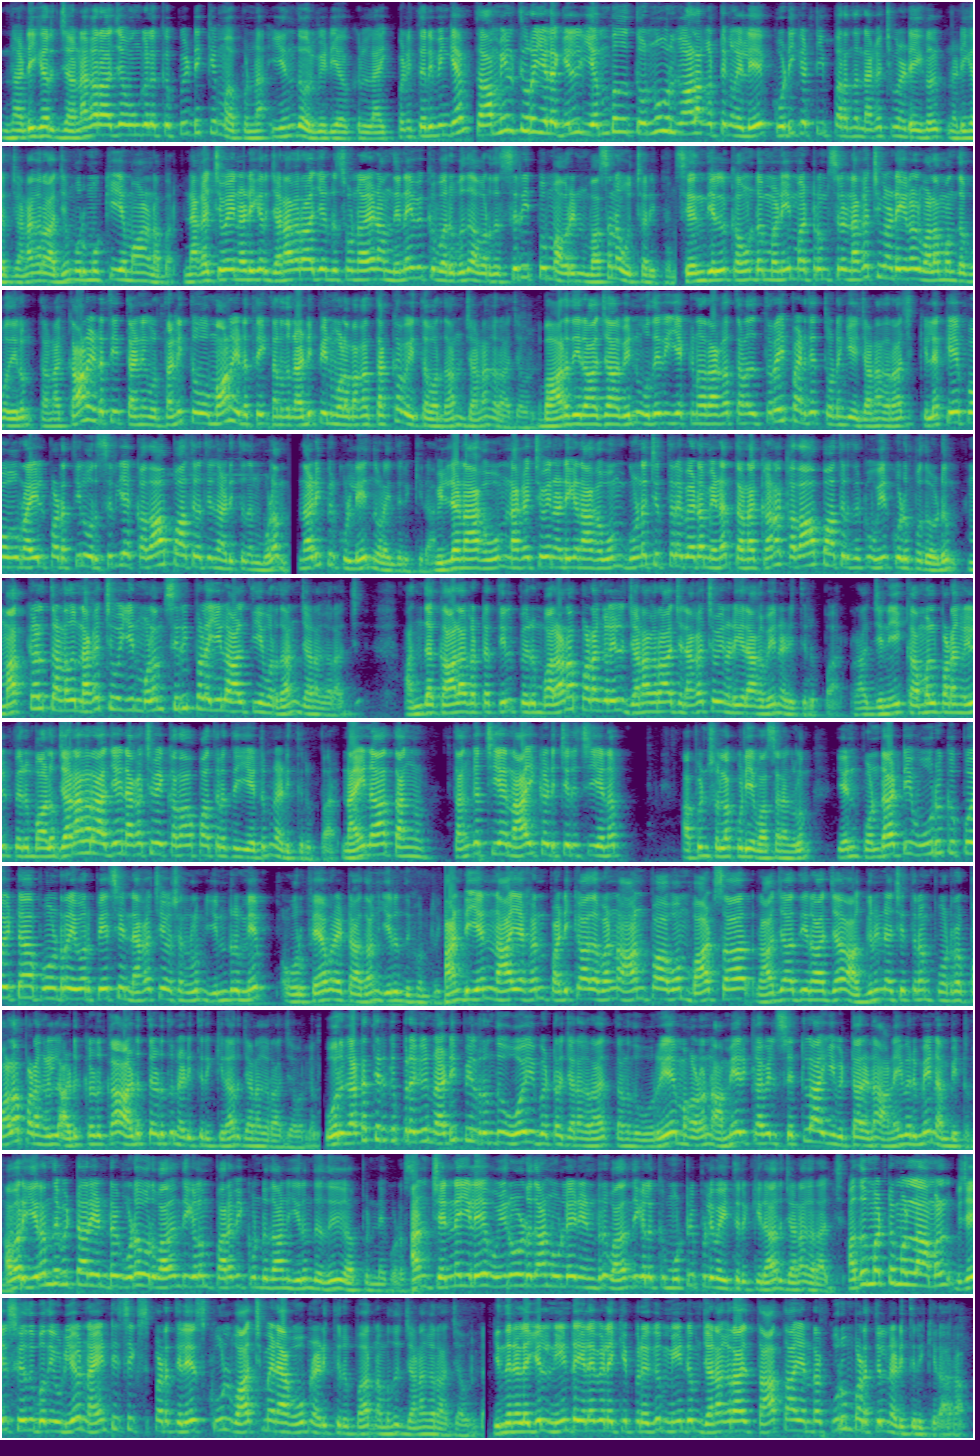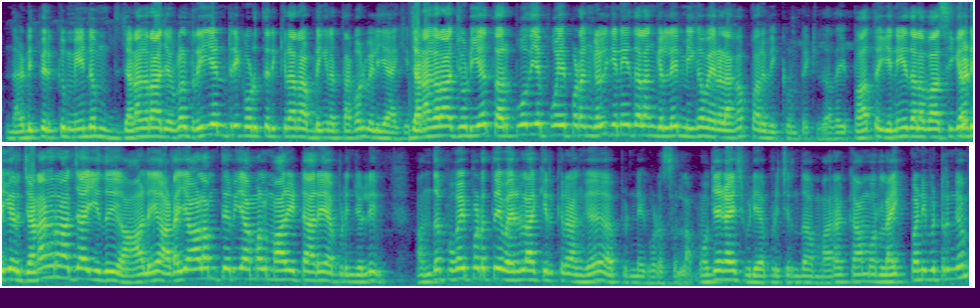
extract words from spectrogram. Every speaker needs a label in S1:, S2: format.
S1: நடிகர் ஜனகராஜ உங்களுக்கு பிடிக்கும் அப்படின்னா எந்த ஒரு வீடியோவுக்கு லைக் பண்ணி தருவீங்க. தமிழ் திரையுலகில் எண்பது தொண்ணூறு காலகட்டங்களிலே கொடிகட்டி பறந்த நகைச்சுவை நடிகர்கள் நடிகர் ஜனகராஜும் ஒரு முக்கியமான நபர். நகைச்சுவை நடிகர் ஜனகராஜ் என்று சொன்னாலே நாம் நினைவுக்கு வருவது அவரது சிரிப்பும் அவரின் வசன உச்சரிப்பும். செந்தில் கவுண்டமணி மற்றும் சில நகைச்சுவை நடிகர்கள் வலம் வந்த போதிலும் தனக்கான இடத்தை தனி ஒரு தனித்துவமான இடத்தை தனது நடிப்பின் மூலமாக தக்க வைத்தவர் தான் ஜனகராஜ் அவர் பாரதி ராஜாவின் உதவி இயக்குனராக தனது திரைப்பயணத்தை தொடங்கிய ஜனகராஜ் கிழக்கே போகும் ரயில் படத்தில் ஒரு சிறிய கதாபாத்திரத்தில் நடித்ததன் மூலம் நடிப்பிற்குள்ளே நுழைந்திருக்கிறார். வில்லனாகவும் நகைச்சுவை நடிகனாகவும் குணச்சித்திர வேடம் என தனக்கான கதாபாத்திரத்திற்கு உயிர் கொடுப்பதோடு மக்கள் தனது நகைச்சுவையின் மூலம் சிரிப்பலையில் ஆழ்த்தியவர் தான் ஜனகராஜ். அந்த காலகட்டத்தில் பெரும்பாலான படங்களில் ஜனகராஜ் நகைச்சுவை நடிகராகவே நடித்திருப்பார். ரஜினி கமல் படங்களில் பெரும்பாலும் ஜனகராஜே நகைச்சுவை கதாபாத்திரத்தை ஏற்றும் நடித்திருப்பார். நைனா தங் தங்கச்சிய நாய் கடிச்சிருச்சு என அப்படின்னு சொல்லக்கூடிய வசனங்களும் என் பொண்டாட்டி ஊருக்கு போயிட்டா போன்ற இவர் பேசிய நகைச்சுவை வசனங்களும் இன்றுமே ஒரு ஃபேவரேட்டாக தான் இருந்து கொண்டு பாண்டியன் நாயகன் படிக்காதவன் ஆண் பாவம் பாட்ஷா ராஜாதி ராஜா அக்னி நட்சத்திரம் போன்ற பல படங்களில் அடுக்கடுக்கா அடுத்தடுத்து நடித்திருக்கிறார் ஜனகராஜ் அவர்கள். ஒரு கட்டத்திற்கு பிறகு நடிப்பில் இருந்து ஓய்வு பெற்ற ஜனகராஜ் தனது ஒரே மகனுடன் அமெரிக்காவில் செட்டில் ஆகிவிட்டார் என அனைவருமே நம்பிட்டு அவர் இறந்து விட்டார் என்று கூட ஒரு வதந்திகளும் பரவிக்கொண்டுதான் இருந்தது அப்படின்னு கூட நான் சென்னையிலே உயிரோடு தான் உள்ளேன் என்று வதந்திகளுக்கு முற்றுப்புள்ளி வைத்திருக்கிறார் ஜனகராஜ். அது மட்டுமல்லாமல் விஜய் சேதுபதியுடைய 96 சிக்ஸ் படத்திலே ஸ்கூல் வாட்ச்மேனாகவும் நடித்திருப்பார் நமது ஜனகராஜ் அவர்கள். இந்த நிலையில் நீண்ட இடைவேளைக்கு பிறகு மீண்டும் ஜனகராஜ் தாத்தா என்ற குறும்படத்தில் நடித்திருக்கிறாராம் நடிப்பிற்கு மீண்டும் ஜனகராஜ் அவர்கள் ரீஎன்ட்ரி கொடுத்திருக்கிறார் அப்படிங்கிற தகவல் வெளியாகி ஜனகராஜுடைய தற்போதைய புகைப்படங்கள் இணையதளங்களிலே மிக வைரலாக பரவி கொண்டிருக்கிறது. அதை பார்த்த இணையதளவாசிகள் நடிகர் ஜனகராஜா இது ஆளே அடையாளம் தெரியாமல் மாறிட்டாரே அப்படின்னு சொல்லி அந்த புகைப்படத்தை வைரலாக்கியிருக்கிறாங்க அப்படின்னே அப்படின்னு கூட சொல்லலாம். ஓகே காய்ஸ் வீடியோ பிடிச்சிருந்தா மறக்காமல் ஒரு லைக் பண்ணி விட்டுருங்க.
